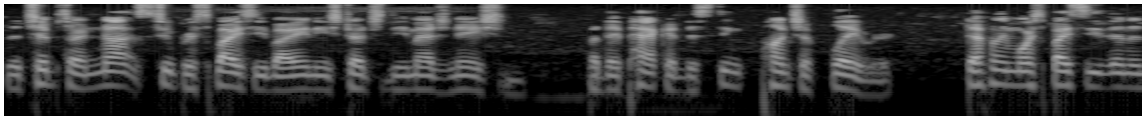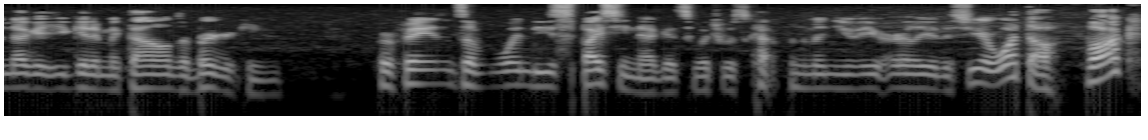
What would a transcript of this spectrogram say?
The chips are not super spicy by any stretch of the imagination, but they pack a distinct punch of flavor. Definitely more spicy than a nugget you get at McDonald's or Burger King. For fans of Wendy's spicy nuggets, which was cut from the menu earlier this year, what the fuck?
